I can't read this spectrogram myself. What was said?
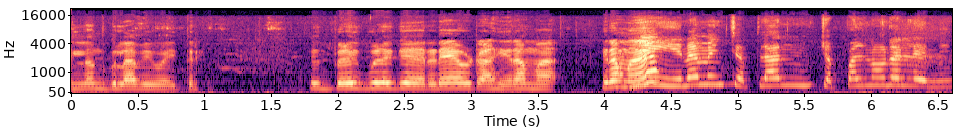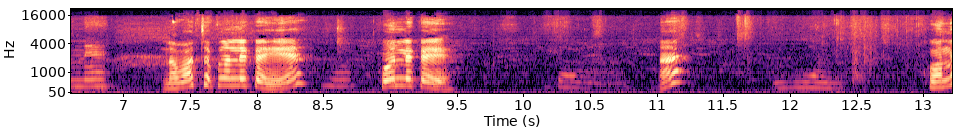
ಇಲ್ಲೊಂದು ಗುಲಾಬಿ ಹೂ ಐತ್ರಿ. ಇದು ಬೆಳಿಗ್ಗೆ ಬೆಳಿಗ್ಗೆ ರೆಡಿ ಆಗ್ಬಿಟ್ಟಾಳ ಹಿರಮ್ಮ. ಹಿರಮ್ಮ? ಚಪ್ಪಲ ಚಪ್ಪಲ್ ಚಪ್ಪಲ್ ನೋಡಲ್ಲೇ ನಿನ್ನೆ. ನವ ಚಪ್ಪಲ ಲೆಕ್ಕಯೇ? ಕೋನ್ ಲೆಕ್ಕಯೇ? ಹಾಂ ಕೋನ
